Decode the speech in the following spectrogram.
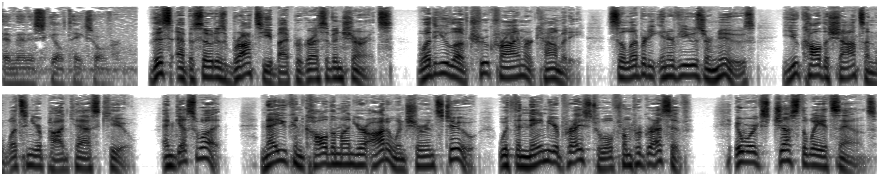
and then his skill takes over. This episode is brought to you by Progressive Insurance. Whether you love true crime or comedy celebrity interviews or news, you call the shots on what's in your podcast queue. And guess what? Now you can call them on your auto insurance too with the Name Your Price tool from Progressive. It works just the way it sounds.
